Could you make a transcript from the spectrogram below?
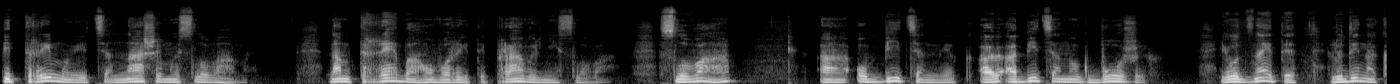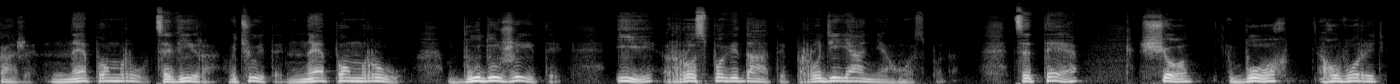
підтримується нашими словами. Нам треба говорити правильні слова. Слова обіцянок, обіцянок Божих. І от знаєте, людина каже: не помру. Це віра. Ви чуєте? Не помру, буду жити і розповідати про діяння Господа. Це те, що Бог говорить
